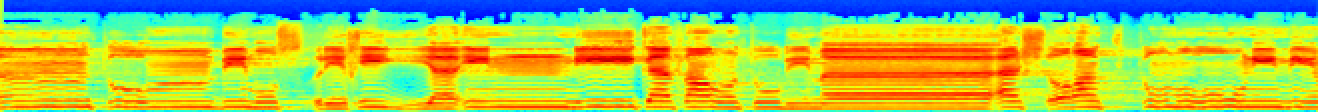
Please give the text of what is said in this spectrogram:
أنتم بمصرخي اني كفرت بما اشركتمون من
